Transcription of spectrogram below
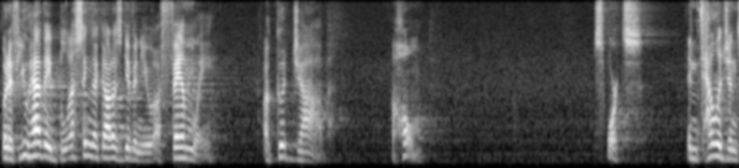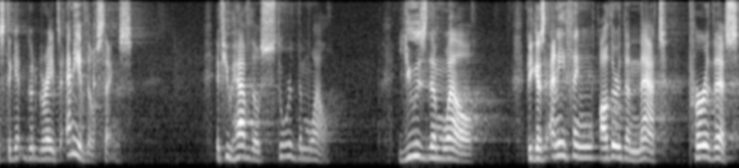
but if you have a blessing that God has given you, a family, a good job, a home, sports, intelligence to get good grades, any of those things. If you have those, steward them well. Use them well, because anything other than that, per this,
